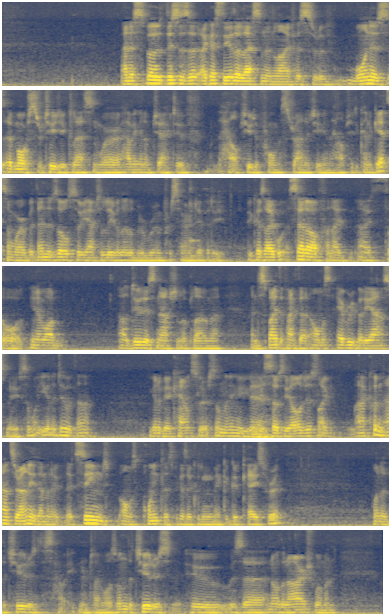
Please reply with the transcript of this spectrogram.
And I suppose this is, a, I guess, the other lesson in life is sort of one is a more strategic lesson where having an objective helps you to form a strategy and helps you to kind of get somewhere. But then there's also you have to leave a little bit of room for serendipity because I set off and I I thought, you know what, I'll do this national diploma. And despite the fact that almost everybody asked me, so what are you going to do with that? You're going to be a counselor or something? Are you going to be a sociologist? Like, I couldn't answer any of them, and it, it seemed almost pointless because I couldn't make a good case for it. One of the tutors, this is how ignorant I was, one of the tutors who was uh, a Northern Irish woman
